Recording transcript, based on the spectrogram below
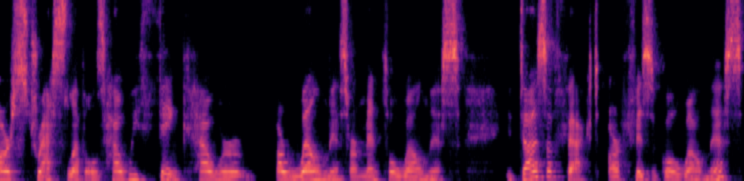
our stress levels, how we think, how we're our wellness, our mental wellness. It does affect our physical wellness,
